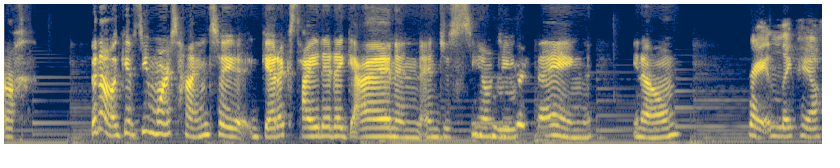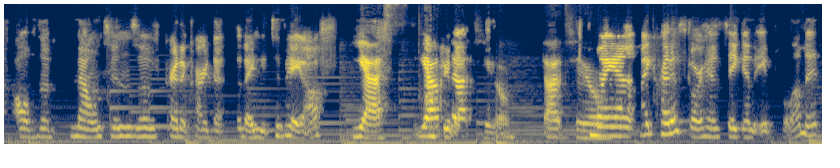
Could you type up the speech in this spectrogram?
Ugh. But no, it gives you more time to get excited again and and just you know mm-hmm. do your thing, you know. Right, and like pay off all the mountains of credit card debt that I need to pay off. Yes. Yeah, that, that too. That too. My uh, my credit score has taken a plummet.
